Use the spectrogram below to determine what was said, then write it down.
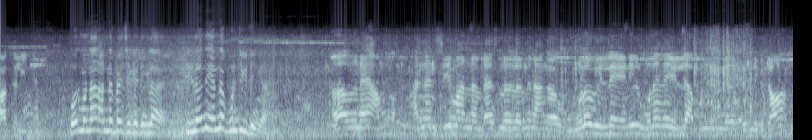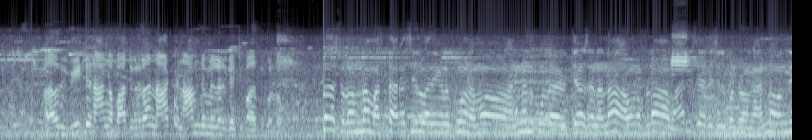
வாக்களிங்க. ஒரு மணி நேரம் அண்ணன் பேச்சு கேட்டிங்களா? இதுல இருந்து என்ன புரிஞ்சுக்கிட்டீங்க? அதாவதுண்ணே அம்மா அண்ணன் சீமா அண்ணன் பேசுனதுலேருந்து நாங்கள் உணவு இல்லை எனில் உணவே இல்லை அப்படிங்கிறத புரிஞ்சுக்கிட்டோம். அதாவது வீட்டை நாங்கள் பார்த்துக்கிட்டு தான் நாட்டு நாம் தமிழர் கட்சி பார்த்துக்கொள்ளும். ஃபுல்லாக சொல்லணும்னா மற்ற அரசியல்வாதிகளுக்கும் நம்ம அண்ணனுக்கும் உள்ள வித்தியாசம் என்னென்னா அவங்க ஃபுல்லாக வாரிசு அரசியல் பண்ணுறவங்க அண்ணன் வந்து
